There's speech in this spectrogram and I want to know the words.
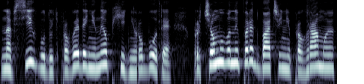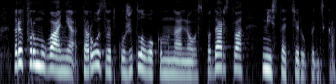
на всіх будуть проведені необхідні роботи. Причому вони передбачені програмою реформування та розвитку житлово-комунального господарства міста Цюрюпинська.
